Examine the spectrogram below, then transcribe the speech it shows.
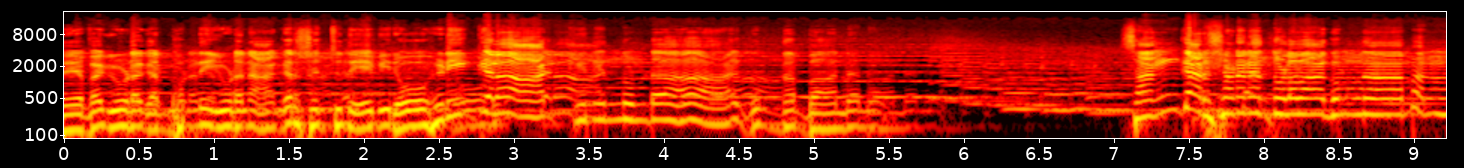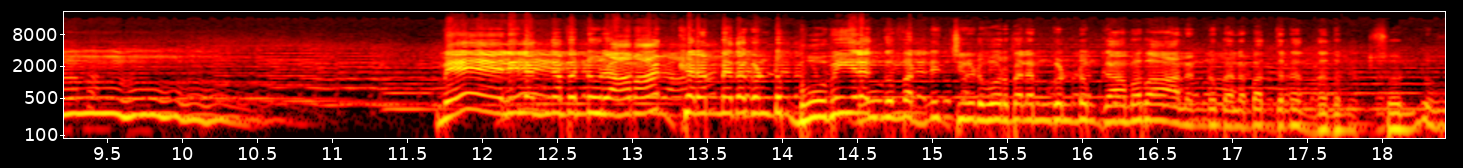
ദേവകിയുടെ ഗർഭം നീയുടൻ ആകർഷിച്ചു ദേവി രോഹിണീക്കലാക്കി നിന്നുണ്ടാകുന്ന ബാലൻ. സംഘർഷണൻ എന്നുളവാകും നാമം മേലിലങ്ങവന്നു രാമാക്ഷരം മെത കൊണ്ടും ഭൂമിയിലെങ്കും വർണിച്ചിടുവോർ ബലം കൊണ്ടും കാമബാലന്നു ബലഭദ്രനെന്നതും ചൊല്ലും.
